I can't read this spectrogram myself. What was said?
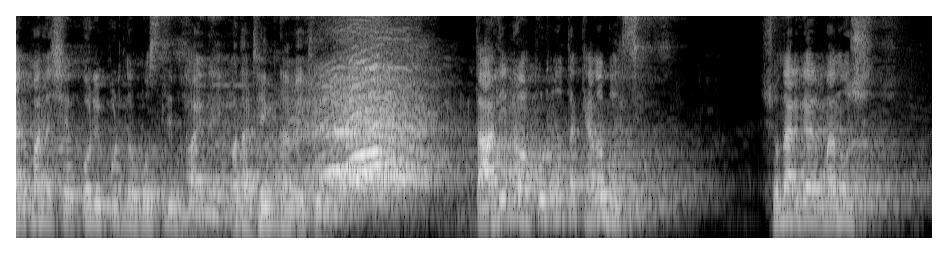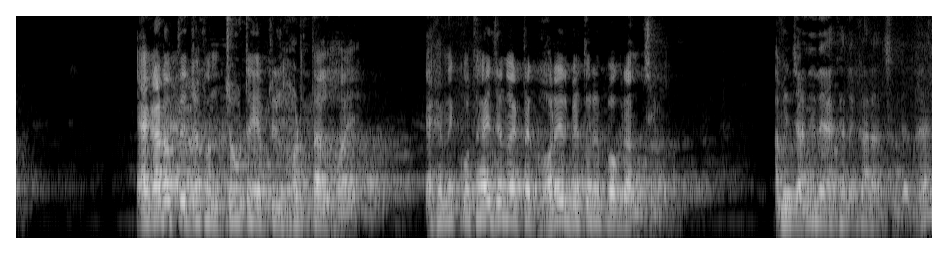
এর মানে সে পরিপূর্ণ মুসলিম হয় নাই, কথা ঠিক না বেঠিক তালিমে অপূর্ণতা কেন বলছি? সোনারগাঁয়ের মানুষ এগারোতে যখন চৌঠা এপ্রিল হরতাল হয় এখানে কোথায় যেন একটা ঘরের ভেতরে প্রোগ্রাম ছিল? আমি জানি না এখানে কারা ছিলেন হ্যাঁ?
